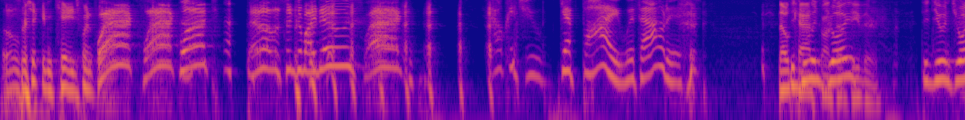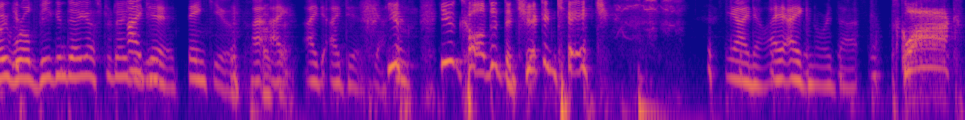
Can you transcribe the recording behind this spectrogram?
Little chicken cage went whack, whack, what? They don't listen to my news, whack. How could you get by without it? No Did cash you enjoy- contest either. Did you enjoy World Vegan Day yesterday? I you? did. Thank you. I, I, I, I did. Yes. You, And, you called it the chicken cage? yeah, I know. I, I ignored that. Squawk.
